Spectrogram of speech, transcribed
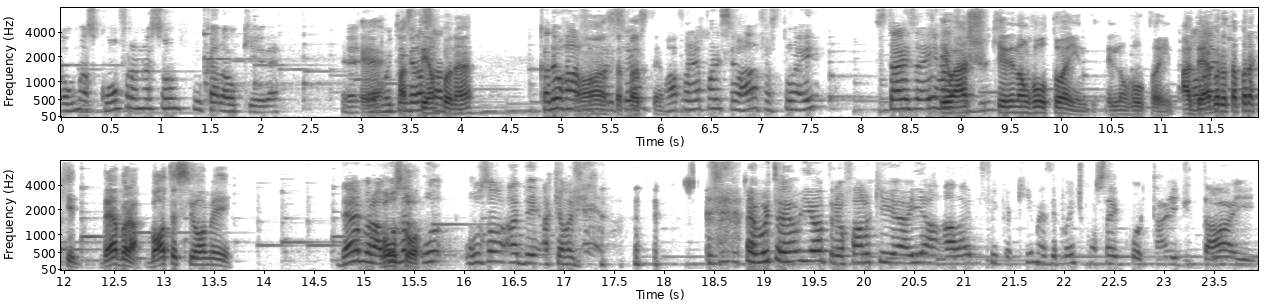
algumas confra nós somos pro karaokê, né? É, É, é muito faz engraçado. tempo, né? Cadê o Rafa? Nossa, apareceu? faz tempo. O Rafa nem apareceu. Rafa, estou aí? Estás aí, Rafa? Eu acho que ele não voltou ainda. Ele não voltou ainda. A Olá. Débora tá por aqui. Débora, bota esse homem aí. Débora, usa, Voltou. u- usa a D, aquela. é muito legal. E outra, eu falo que aí a, a live fica aqui, mas depois a gente consegue cortar, editar e,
